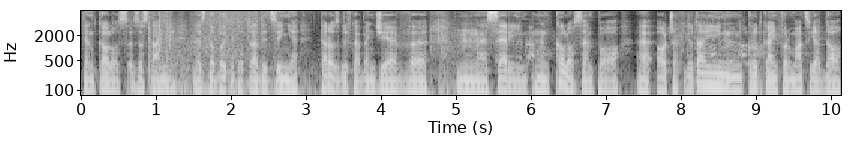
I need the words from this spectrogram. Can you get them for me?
ten kolos zostanie zdobyty, to tradycyjnie ta rozgrywka będzie w mm, serii mm, kolosem po e, oczach. I tutaj mm, krótka informacja do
